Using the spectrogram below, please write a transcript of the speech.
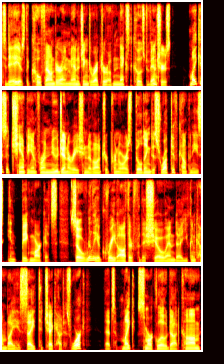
Today, as the co founder and managing director of Next Coast Ventures, Mike is a champion for a new generation of entrepreneurs building disruptive companies in big markets. So, really, a great author for this show, and uh, you can come by his site to check out his work. That's mikesmerklo.com,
